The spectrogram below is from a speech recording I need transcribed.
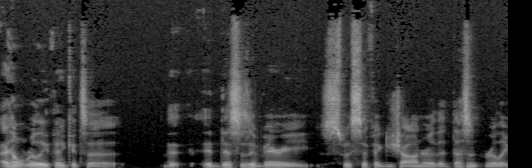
I don't really think it's a this is a very specific genre that doesn't really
